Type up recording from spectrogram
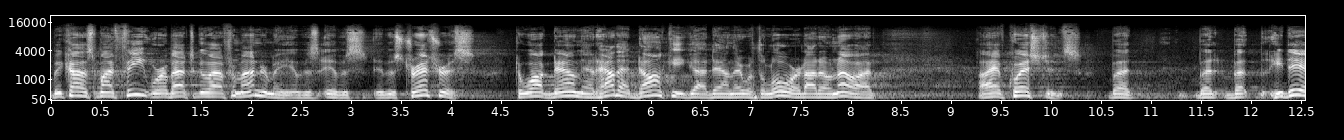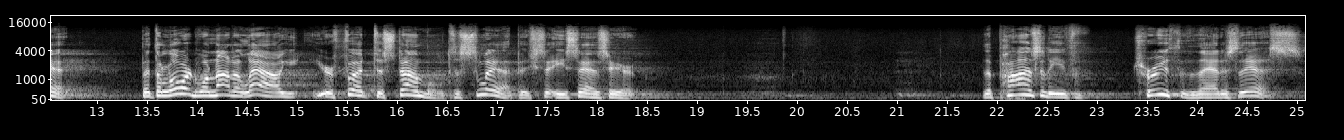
because my feet were about to go out from under me. It was, it was, it was treacherous to walk down that. How that donkey got down there with the Lord, I don't know. I, I have questions, but, but, but he did. But the Lord will not allow your foot to stumble, to slip, he says here. The positive truth of that is this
